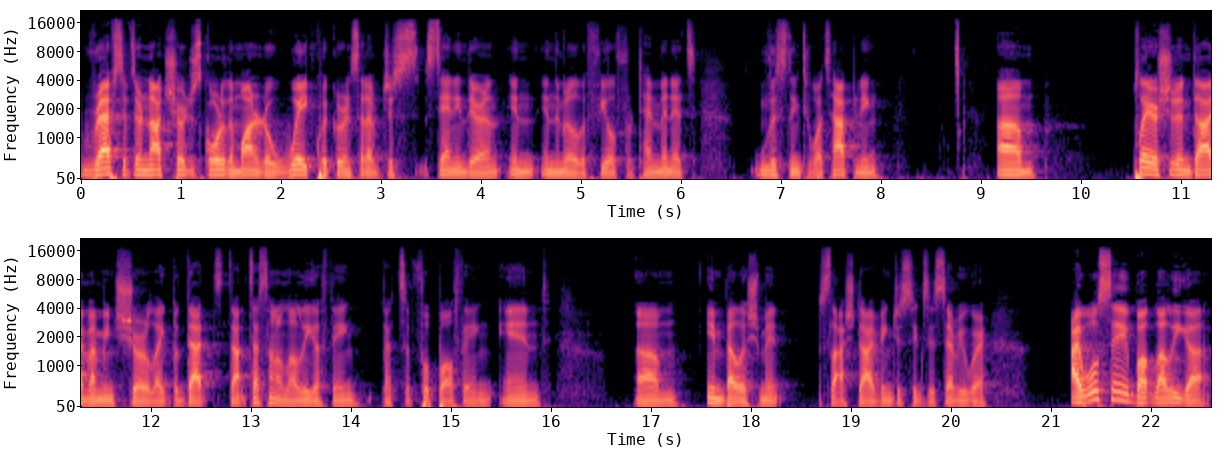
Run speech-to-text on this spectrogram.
refs, if they're not sure, just go to the monitor way quicker instead of just standing there in, in, in the middle of the field for 10 minutes listening to what's happening. Um, players shouldn't dive. I mean, sure, like, but that's that, that's not a La Liga thing. That's a football thing, and um, embellishment slash diving just exists everywhere. I will say about La Liga,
